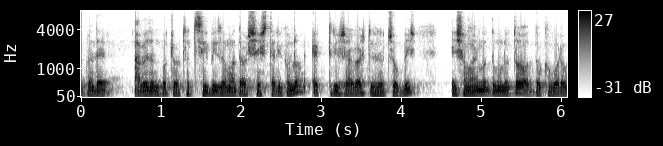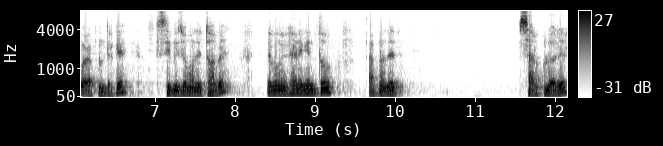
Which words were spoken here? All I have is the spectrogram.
আপনাদের আবেদনপত্র অর্থাৎ সিবি জমা দেওয়ার শেষ তারিখ হলো একত্রিশ আগস্ট দুই হাজার চব্বিশ। এই সময়ের মধ্যে মূলত অধ্যক্ষ বরাবর আপনাদেরকে সিবি জমা দিতে হবে এবং এখানে কিন্তু আপনাদের সার্কুলারের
